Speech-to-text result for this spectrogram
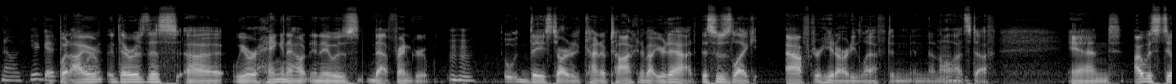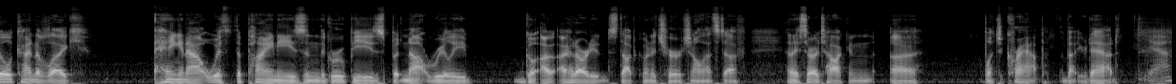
no you're good but I it. there was this. Uh, we were hanging out, and it was that friend group. Mm-hmm. They started kind of talking about your dad. This was like after he had already left and, and, and all that stuff. And I was still kind of like hanging out with the pineys and the groupies, but not really. Go, I, I had already stopped going to church and all that stuff. And they started talking uh, bunch of crap about your dad Yeah.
